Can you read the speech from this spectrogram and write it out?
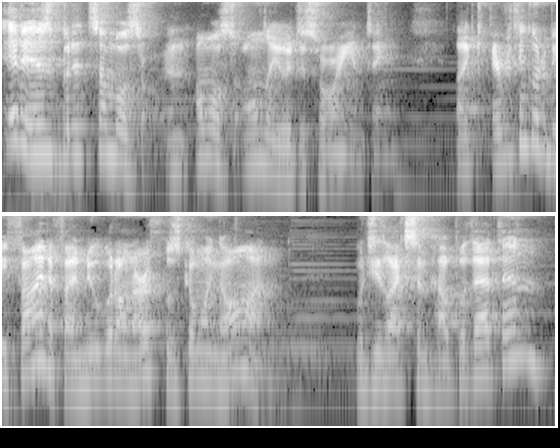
It is, but it's almost almost only a disorienting. Like everything would be fine if I knew what on earth was going on. Would you like some help with that then?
